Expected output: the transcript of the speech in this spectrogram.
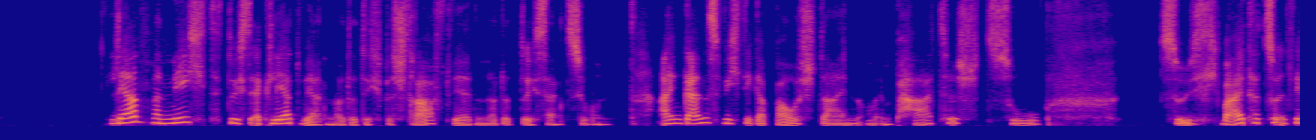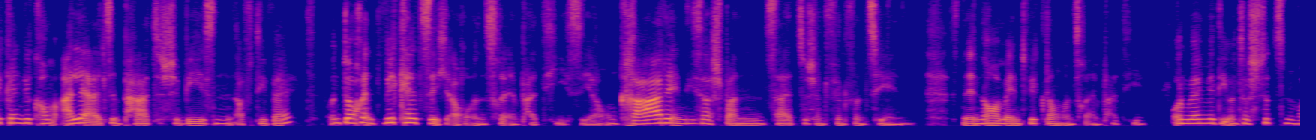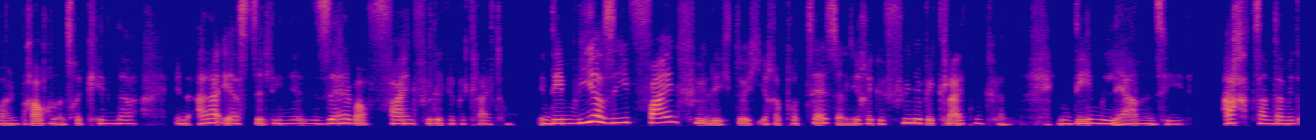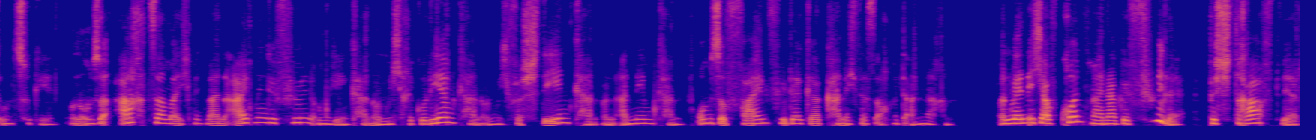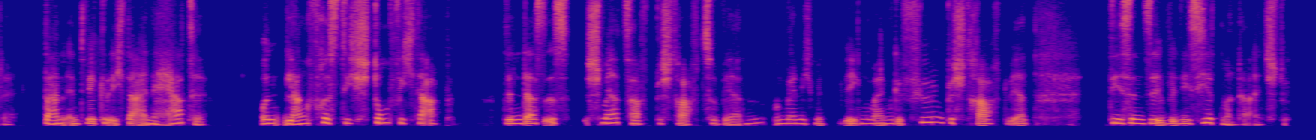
lernt man nicht durchs erklärt werden oder durch bestraft werden oder durch Sanktionen. Ein ganz wichtiger Baustein, um empathisch zu sich weiterzuentwickeln. Wir kommen alle als empathische Wesen auf die Welt. Und doch entwickelt sich auch unsere Empathie sehr. Und gerade in dieser spannenden Zeit zwischen fünf und zehn ist eine enorme Entwicklung unserer Empathie. Und wenn wir die unterstützen wollen, brauchen unsere Kinder in allererster Linie selber feinfühlige Begleitung indem wir sie feinfühlig durch ihre Prozesse und ihre Gefühle begleiten können. Indem lernen sie achtsam damit umzugehen. Und umso achtsamer ich mit meinen eigenen Gefühlen umgehen kann und mich regulieren kann und mich verstehen kann und annehmen kann, umso feinfühliger kann ich das auch mit anderen. Und wenn ich aufgrund meiner Gefühle bestraft werde, dann entwickle ich da eine Härte und langfristig stumpfe ich da ab. Denn das ist schmerzhaft bestraft zu werden. Und wenn ich mit wegen meinen Gefühlen bestraft werde, desensibilisiert man da ein Stück,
